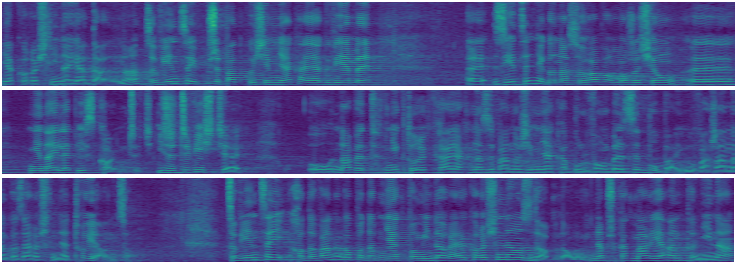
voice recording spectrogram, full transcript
jako roślina jadalna. Co więcej, w przypadku ziemniaka, jak wiemy, E, zjedzenie go na surowo może się e, nie najlepiej skończyć. I rzeczywiście nawet w niektórych krajach nazywano ziemniaka bulwą Belzebuba i uważano go za roślinę trującą. Co więcej, hodowano go podobnie jak pomidora jako roślinę ozdobną i na przykład Maria Antonina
